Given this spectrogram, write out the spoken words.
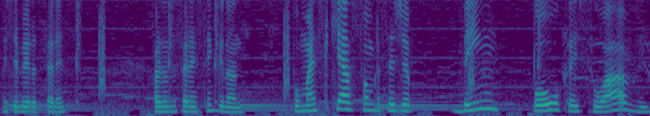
Perceberam a diferença? Faz uma diferença grande. Por mais que a sombra seja bem pouca e suave,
